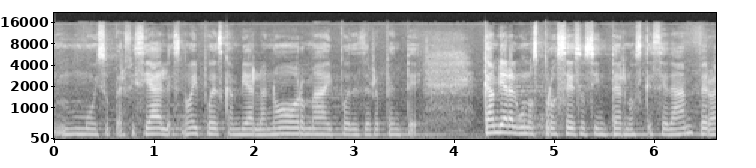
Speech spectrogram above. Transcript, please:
muy superficiales, ¿no? Y puedes cambiar la norma y puedes de repente cambiar algunos procesos internos que se dan, pero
